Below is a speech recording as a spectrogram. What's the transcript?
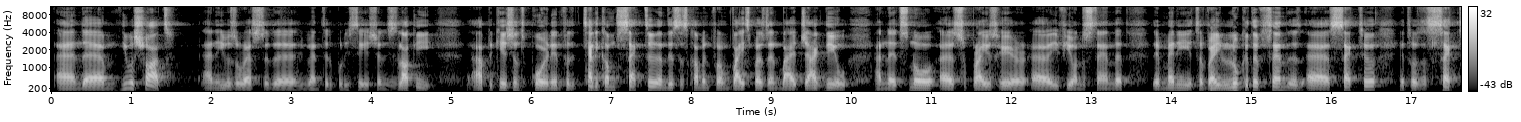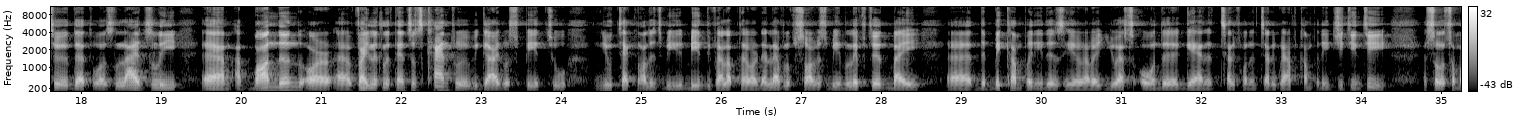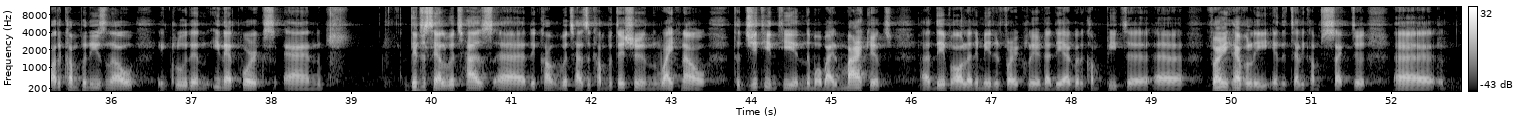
and um, he was shot and he was arrested. Uh, he went to the police station. He's lucky applications pouring in for the telecom sector, and this is coming from Vice President Bharrat Jagdeo. And it's no uh, surprise here uh, if you understand that there are many, it's a very lucrative uh, sector. It was a sector that was largely um, abandoned or uh, very little attention, scant regard was paid to new technology be, being developed or the level of service being lifted by uh, the big company that's here, a U.S. owned again telephone and telegraph company, GT&T. So some other companies now, including eNetworks and Digicel, which has uh, the which has a competition right now to GT&T in the mobile market, uh, they've already made it very clear that they are going to compete uh, uh very heavily in the telecom sector.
